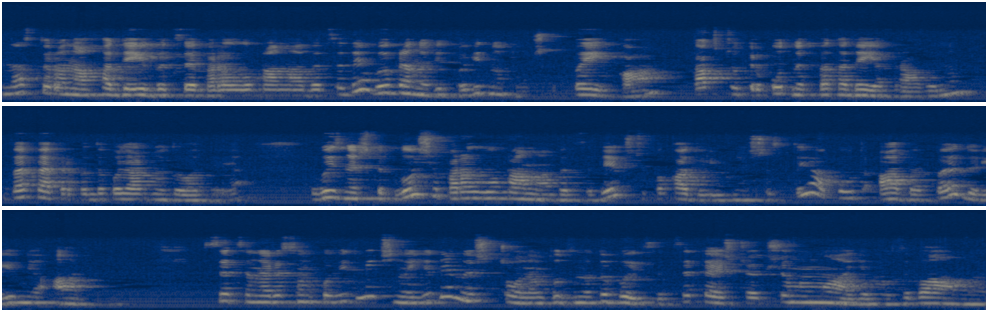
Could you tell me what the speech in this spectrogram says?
На сторонах АД і БЦ паралелограма АБЦД вибрано відповідну точку П і К, так що трикутник ПКД є правильним, БП перпендикулярно до АД. Визначте площу паралелограма АБЦД, якщо ПК дорівнює 6, а кут АБП дорівнює А. Все це на рисунку відмічено. Єдине, що нам тут знадобиться, це те, що якщо ми маємо з вами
